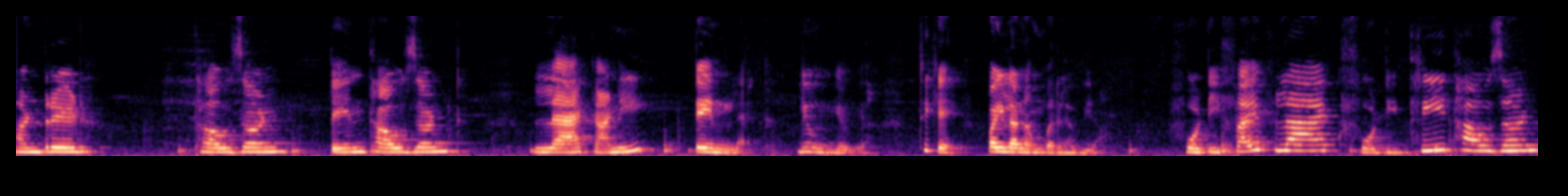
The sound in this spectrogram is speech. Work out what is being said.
hundred thousand ten thousand lakh आणि टेन लॅक लिहून घेऊया. ठीक आहे? पहिला नंबर लिहूया. Forty five lakh forty three thousand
